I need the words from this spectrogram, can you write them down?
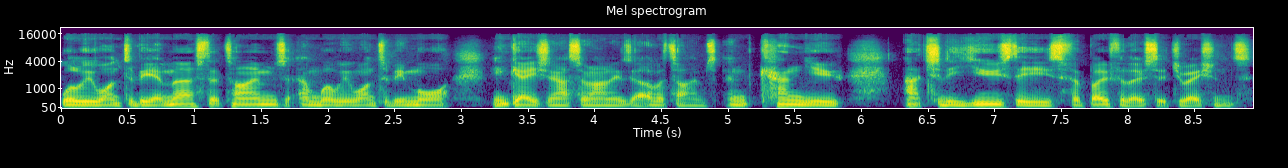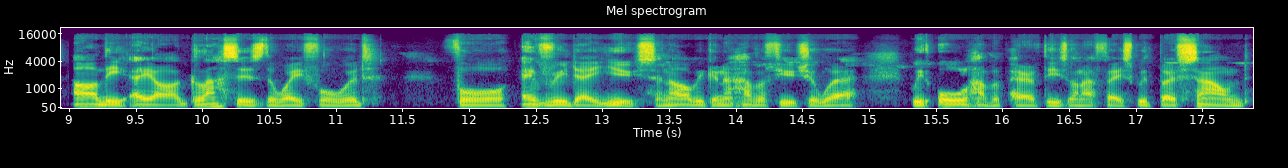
Will we want to be immersed at times? And will we want to be more engaged in our surroundings at other times? And can you actually use these for both of those situations? Are the AR glasses the way forward? for everyday use? And are we going to have a future where we all have a pair of these on our face with both sound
